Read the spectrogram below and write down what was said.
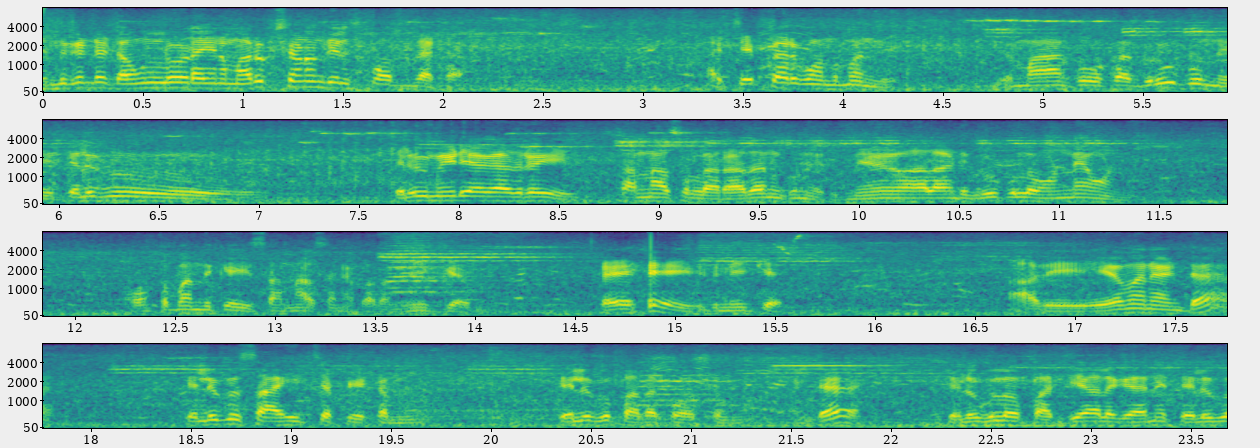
ఎందుకంటే డౌన్లోడ్ అయిన మరుక్షణం తెలిసిపోతుందట. అది చెప్పారు కొంతమంది. మాకు ఒక గ్రూప్ ఉంది. తెలుగు తెలుగు మీడియా కాదు రోయ్ సన్నాసులారు అదనుకునేది మేము అలాంటి గ్రూపుల్లో ఉండే ఉన్నాం కొంతమందికే ఈ సన్నాస్ అనే పదం. మీకు కాదు. ఇది మీకే. అది ఏమని అంటే తెలుగు సాహిత్య పీఠము తెలుగు పదకోశం అంటే తెలుగులో పద్యాలు కానీ తెలుగు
